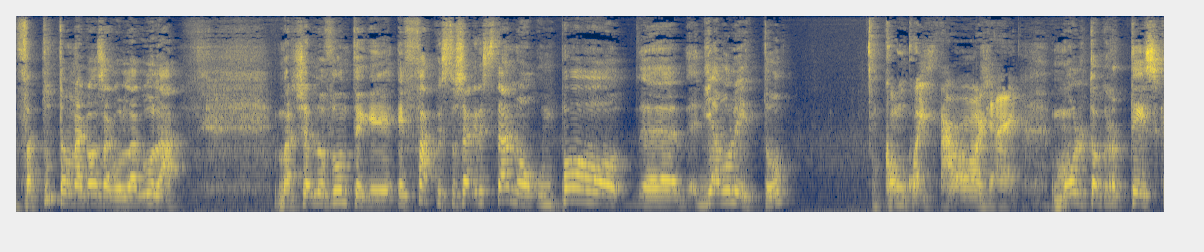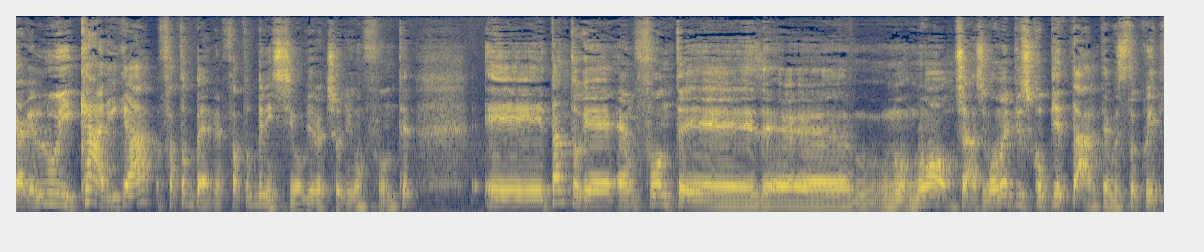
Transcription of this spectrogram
Fa tutta una cosa con la gola Marcello Fonte che e fa questo sagrestano un po' eh, diavoletto con questa voce molto grottesca che lui carica, fatto bene, fatto benissimo Pieraccioni con Fonte. E tanto che è un fonte eh, nuovo, cioè secondo me più scoppiettante questo qui.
